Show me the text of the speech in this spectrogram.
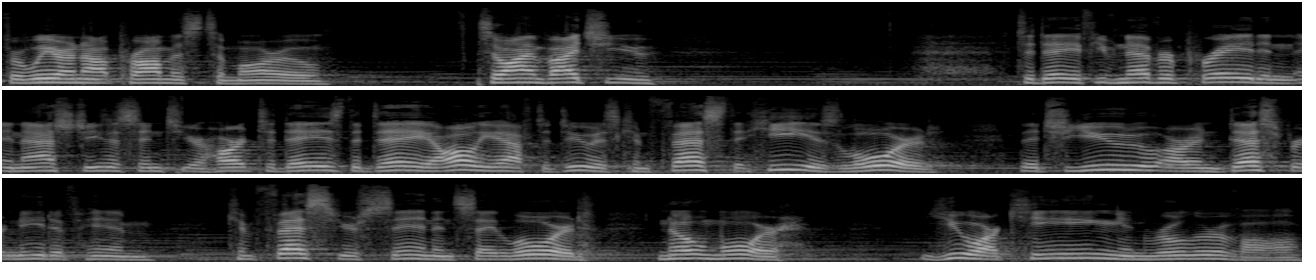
For we are not promised tomorrow. So I invite you today, if you've never prayed and, and asked Jesus into your heart, today is the day. All you have to do is confess that He is Lord, that you are in desperate need of Him. Confess your sin and say, Lord, no more. You are King and ruler of all.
